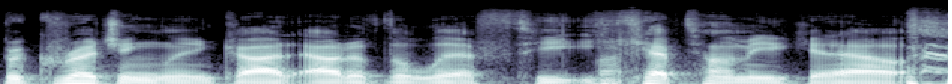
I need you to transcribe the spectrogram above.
begrudgingly got out of the lift. He, he kept telling me to get out.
